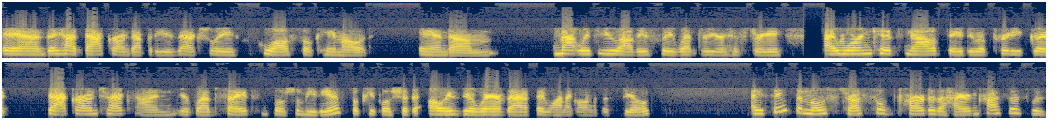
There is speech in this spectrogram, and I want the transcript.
and they had background deputies actually who also came out and um, met with you, obviously, went through your history. I warn kids now they do a pretty good background check on your websites and social media, so people should always be aware of that if they want to go into this field. I think the most stressful part of the hiring process was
